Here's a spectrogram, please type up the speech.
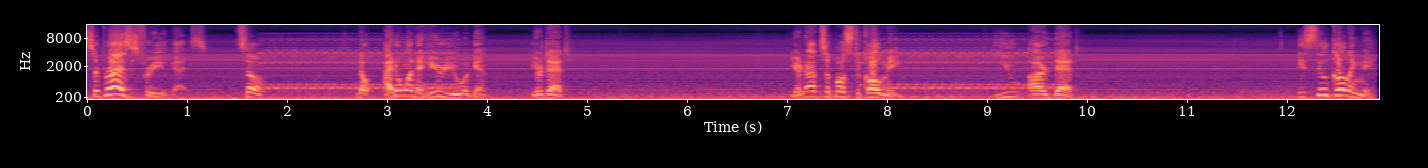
surprises for you guys. So, no, I don't want to hear you again. You're dead. You're not supposed to call me. You are dead. He's still calling me.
